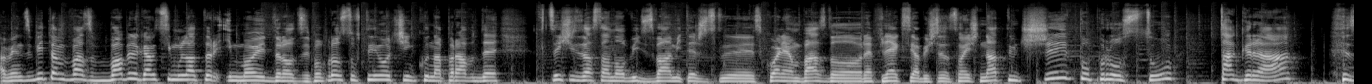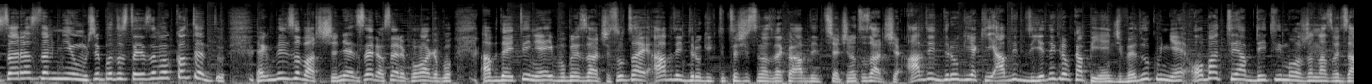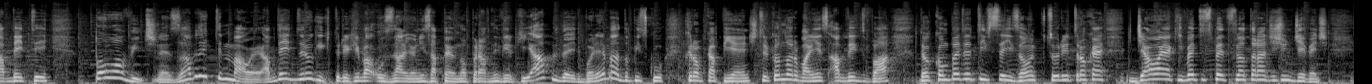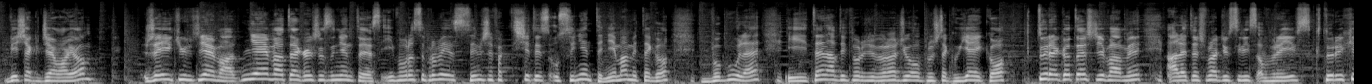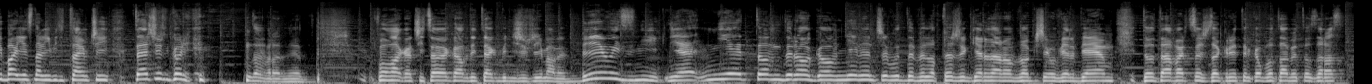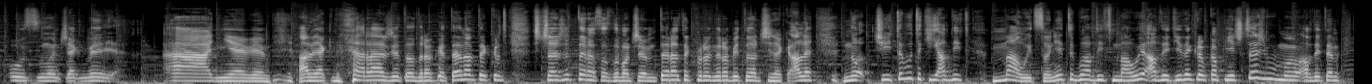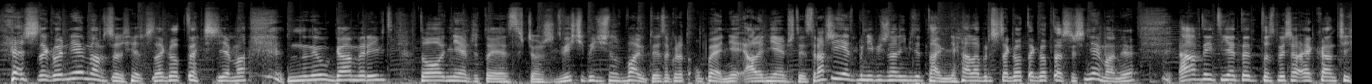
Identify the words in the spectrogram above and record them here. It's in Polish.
A więc witam was w Bubblegum Simulator i moi drodzy, po prostu w tym odcinku naprawdę chcę się zastanowić z wami też skłaniam was do refleksji, aby się zastanowić nad tym, czy po prostu ta gra zaraz nam nie umrze, bo dostaję za mało kontentu. Jakby zobaczcie, nie, serio, serio, pomaga, bo update'y nie i w ogóle zobaczcie, tutaj update drugi, który też się nazywa jako update trzeci, no to zobaczcie, update drugi, jak i update 1.5, według mnie oba te update'y można nazwać za update'y połowiczne, za update małe. Update drugi, który chyba uznali oni za pełnoprawny wielki update, bo nie ma dopisku .5, tylko normalnie jest update 2 do Competitive Season, który trochę działa jak eventy Simulatora 10.9. Wiesz jak działają? że ich już nie ma, nie ma tego, już usunięte jest i po prostu problem jest z tym, że faktycznie to jest usunięte, nie mamy tego w ogóle i ten update wprowadził oprócz tego jajko, którego też nie mamy, ale też wprowadził Series of Reefs, który chyba jest na limited time, czyli też już go nie... Dobra, nie. Pomaga ci całego update'u jakby już nie mamy. Był i znikł, nie? Tą drogą. Nie wiem czemu deweloperzy gier na Robloxie uwielbiają dodawać coś do gry, tylko bo tam to zaraz usunąć jakby... A nie wiem, ale jak na razie to trochę ten update, szczerze teraz to zobaczyłem, teraz tak powiem robię ten odcinek, ale no, czyli to był taki update mały, co nie? To był update mały, update 1.5 też był moim update'em, czego nie ma przecież, czego też nie ma. New Gum Rift to nie wiem, czy to jest wciąż 250 value, to jest akurat OP, nie, ale nie wiem, czy to jest, raczej jest, bo nie widzę na limited time, nie, ale oprócz tego, tego też już nie ma, nie? Update 1 to special account, czyli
